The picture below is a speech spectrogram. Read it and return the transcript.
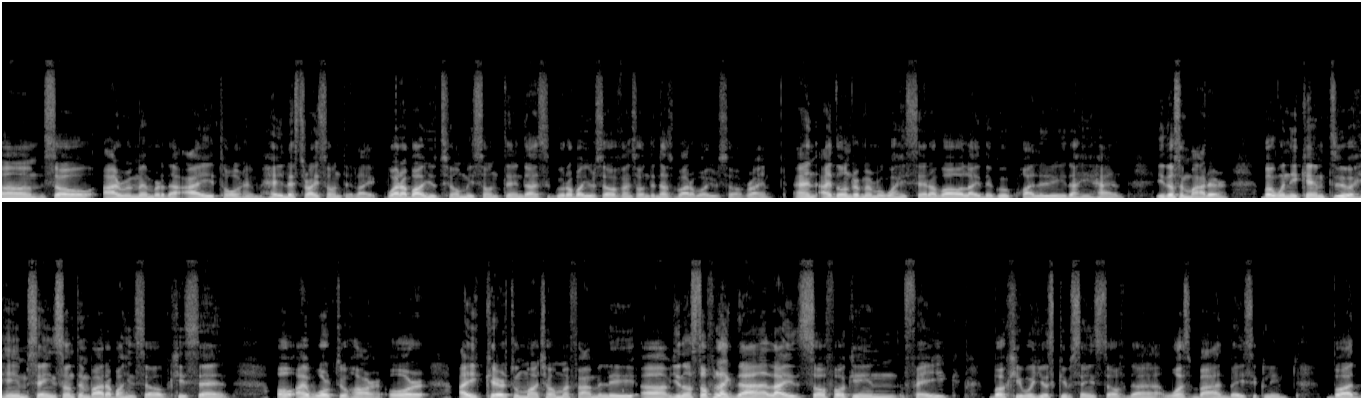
um, so I remember that I told him, "Hey, let's try something. Like, what about you tell me something that's good about yourself and something that's bad about yourself, right?" And I don't remember what he said about like the good quality that he had. It doesn't matter. But when it came to him saying something bad about himself, he said, oh i work too hard or i care too much about my family uh, you know stuff like that like so fucking fake but he would just keep saying stuff that was bad basically but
